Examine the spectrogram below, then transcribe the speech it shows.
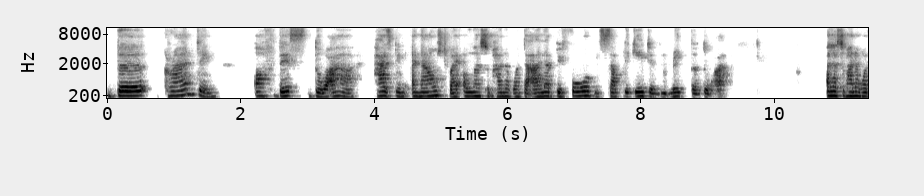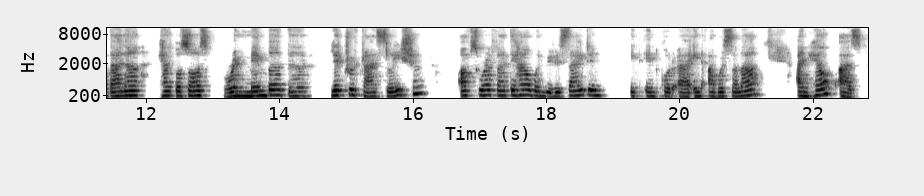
the granting of this dua has been announced by Allah subhanahu wa ta'ala before we supplicate and we make the dua. Allah subhanahu wa ta'ala help us all remember the literal translation of Surah Fatiha when we recite in, it in, uh, in our Salah and help us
